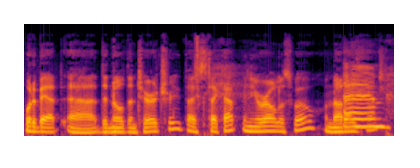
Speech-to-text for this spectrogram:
What about uh, the Northern Territory? They stack up in your role as well, or not um, as much?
